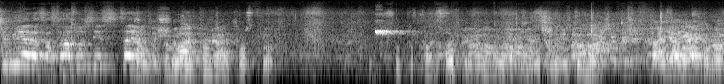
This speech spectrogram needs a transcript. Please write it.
Шевелятся сразу здесь в центре. Лишили там ну, просто в суперкомфортних умовах залишили. Тренують. Рахунок.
